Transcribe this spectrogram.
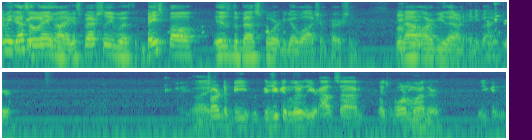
I mean, that's the thing. to- Like, especially with baseball, is the best sport to go watch in person, and I'll Mhm. argue that on For anybody. sure. Like, it's hard to beat because you can literally you're outside. It's warm Mhm. weather. You can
